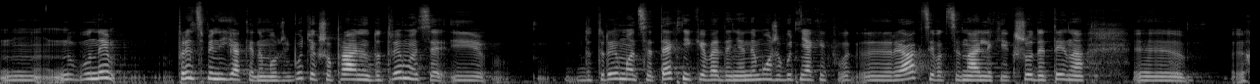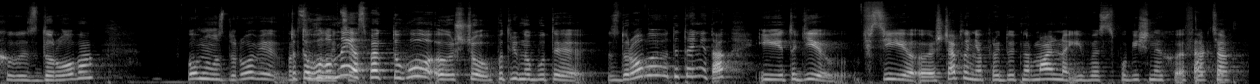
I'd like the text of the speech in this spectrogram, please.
м, ну, вони в принципі ніякі не можуть бути, якщо правильно дотримуються і дотримуються техніки ведення, не може бути ніяких е, реакцій вакцинальних, якщо дитина е, х- здорова, повному здоров'ї. Тобто головний аспект того, е, що потрібно бути здоровою дитині, так і тоді всі е, щеплення пройдуть нормально і без побічних ефектів. так. Я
